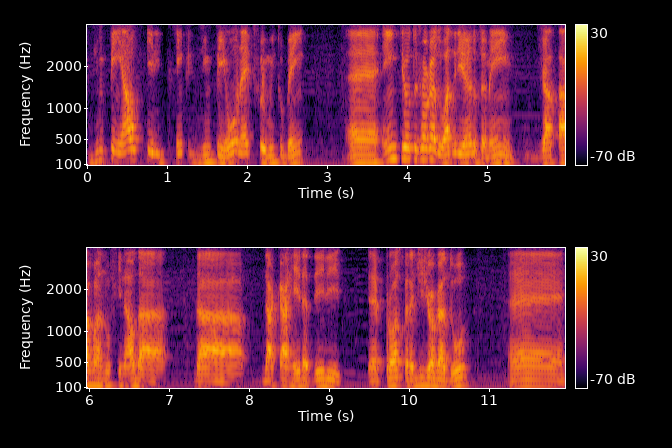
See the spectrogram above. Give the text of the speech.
desempenhar o que ele sempre desempenhou, né? Que foi muito bem. É, entre outros jogadores, o Adriano também já estava no final da, da, da carreira dele é, próspera de jogador. É,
